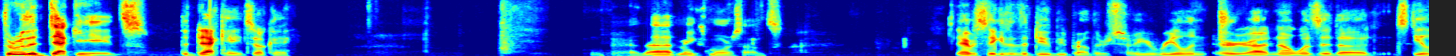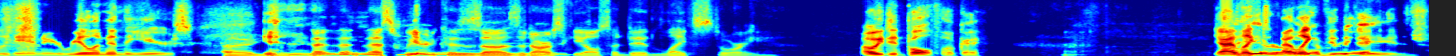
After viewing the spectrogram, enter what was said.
Through the decades. The decades, okay. Yeah, that makes more sense. I was thinking of the Doobie Brothers. Are you reeling? Or uh, no, was it uh, Steely Dan? Are you reeling in the years? That, that, that's weird because uh, Zdarsky also did Life Story. Oh, he did both. Okay. Yeah. Yeah, I A like I like every age.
